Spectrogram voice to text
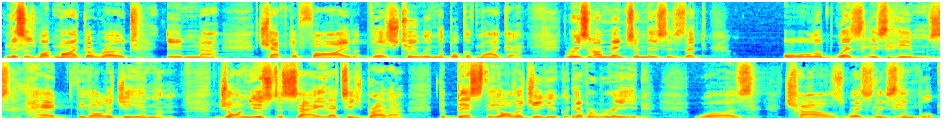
And this is what Micah wrote in uh, chapter 5, verse 2 in the book of Micah. The reason I mention this is that all of Wesley's hymns had theology in them. John used to say, that's his brother, the best theology you could ever read was Charles Wesley's hymn book.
